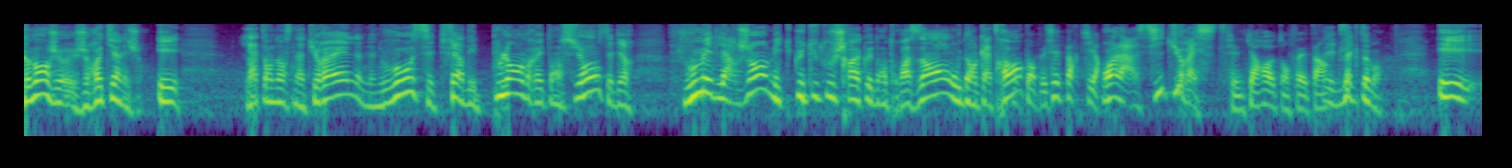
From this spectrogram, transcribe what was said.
Comment je, je retiens les gens Et la tendance naturelle, de nouveau, c'est de faire des plans de rétention, c'est-à-dire, je vous mets de l'argent, mais que tu toucheras que dans 3 ans ou dans 4 Pour ans. t'empêcher de partir. Voilà, si tu restes. C'est une carotte en fait. hein. Exactement. Et,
